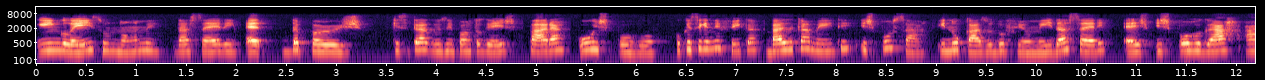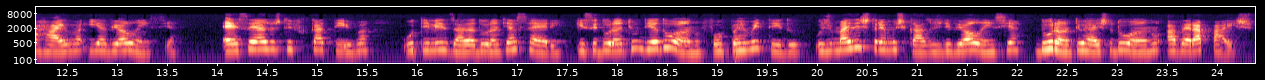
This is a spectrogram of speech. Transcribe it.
em inglês, o nome da série é The Purge, que se traduz em português para o expurgo, o que significa basicamente expulsar, e no caso do filme e da série é expurgar a raiva e a violência. Essa é a justificativa utilizada durante a série, que se durante um dia do ano for permitido os mais extremos casos de violência, durante o resto do ano haverá paz.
